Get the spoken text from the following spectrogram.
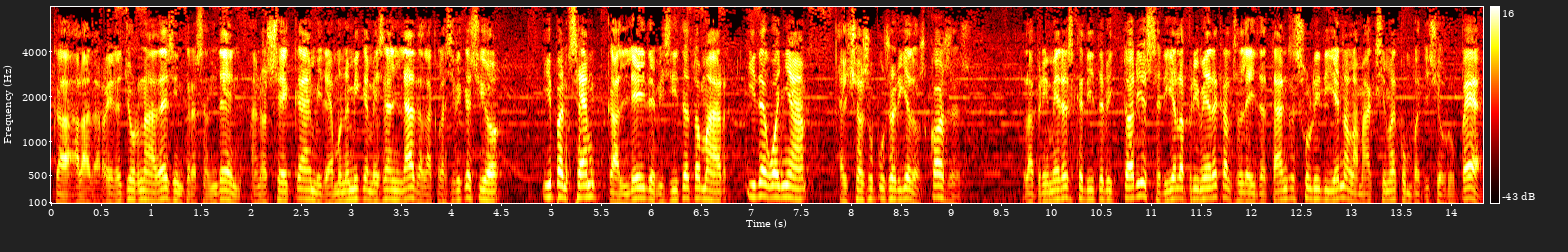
que a la darrera jornada és intrascendent, a no ser que mirem una mica més enllà de la classificació i pensem que el Lleida visita Tomar i de guanyar això suposaria dues coses. La primera és que dita victòria seria la primera que els lleidatans assolirien a la màxima competició europea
